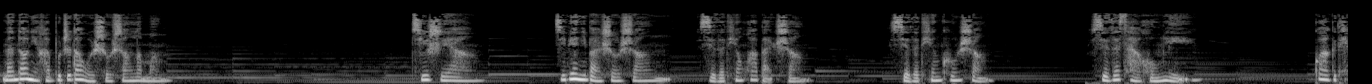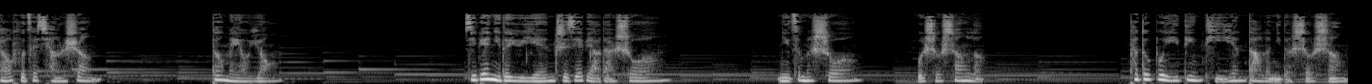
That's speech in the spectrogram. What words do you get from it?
难道你还不知道我受伤了吗？其实呀，即便你把受伤写在天花板上，写在天空上，写在彩虹里，挂个条幅在墙上，都没有用。即便你的语言直接表达说：“你这么说，我受伤了。”他都不一定体验到了你的受伤，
